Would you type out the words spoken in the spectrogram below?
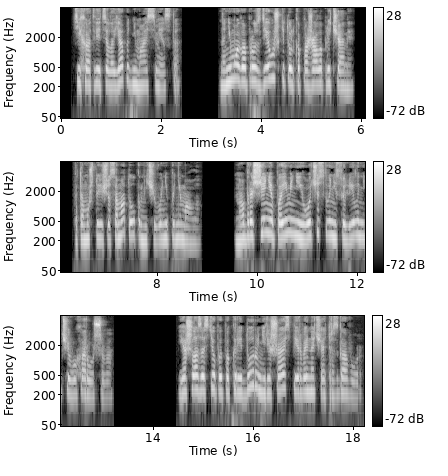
— тихо ответила я, поднимаясь с места. На немой вопрос девушки только пожала плечами, потому что еще сама толком ничего не понимала. Но обращение по имени и отчеству не сулило ничего хорошего. Я шла за Степой по коридору, не решаясь первой начать разговор.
